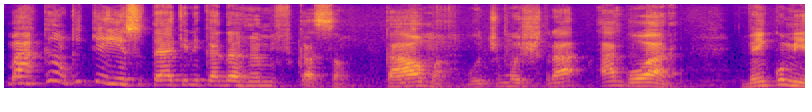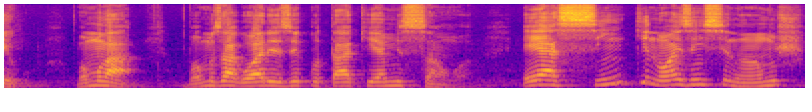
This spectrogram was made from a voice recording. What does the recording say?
Marcão, o que é isso, técnica da ramificação? Calma, vou te mostrar agora. Vem comigo. Vamos lá. Vamos agora executar aqui a missão. Ó. É assim que nós ensinamos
